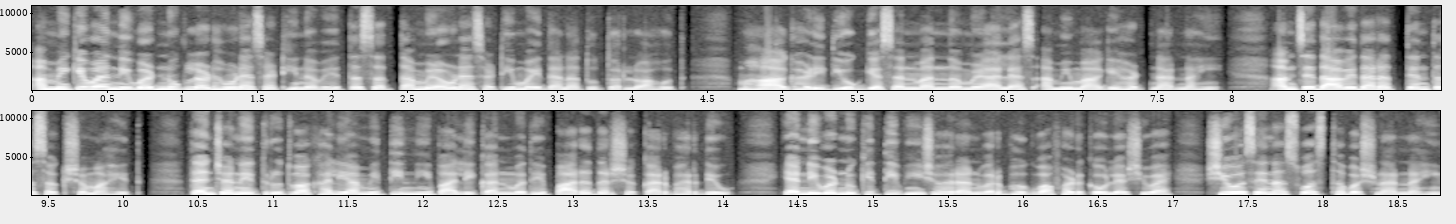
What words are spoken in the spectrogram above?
आम्ही केवळ निवडणूक लढवण्यासाठी नव्हे तर सत्ता मिळवण्यासाठी मैदानात उतरलो आहोत. महाआघाडीत योग्य सन्मान न मिळाल्यास आम्ही मागे हटणार नाही. आमचे दावेदार अत्यंत सक्षम आहेत. त्यांच्या नेतृत्वाखाली आम्ही तिन्ही पालिकांमध्ये पारदर्शक कारभार देऊ. या निवडणुकीत तिन्ही शहरांवर भगवा फडकवल्याशिवाय शिवसेना स्वस्थ बसणार नाही.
